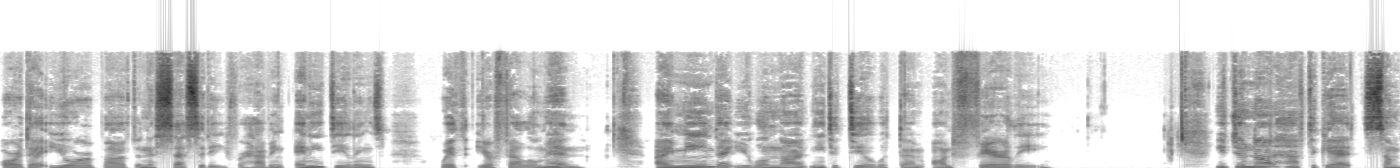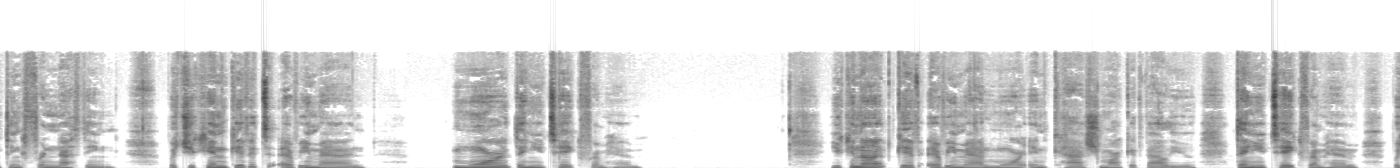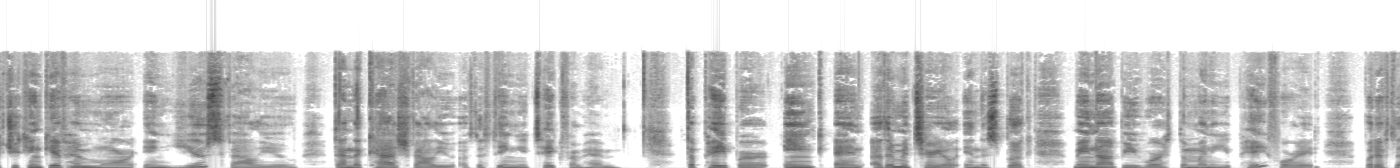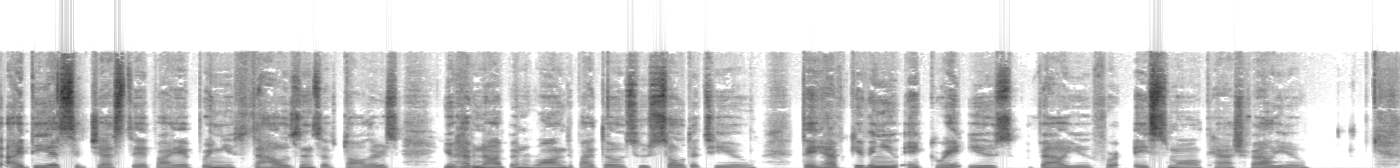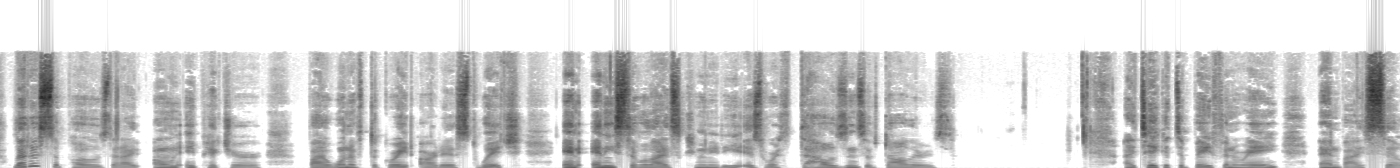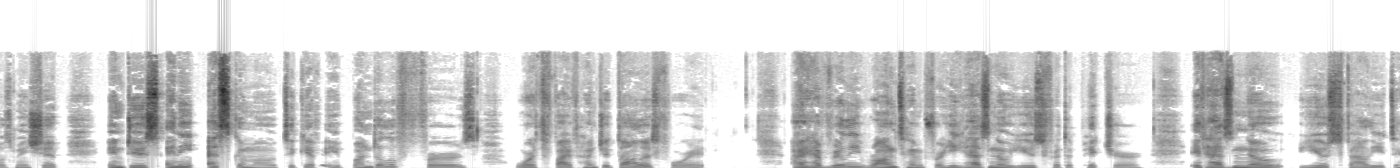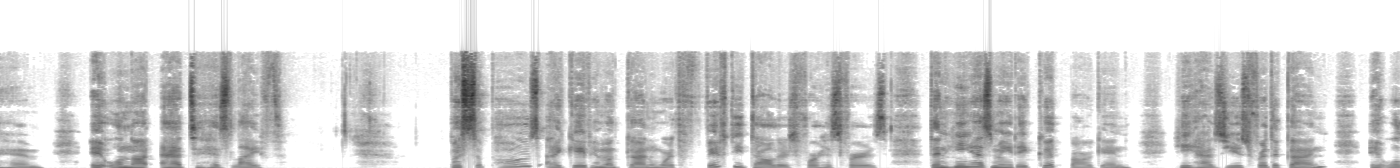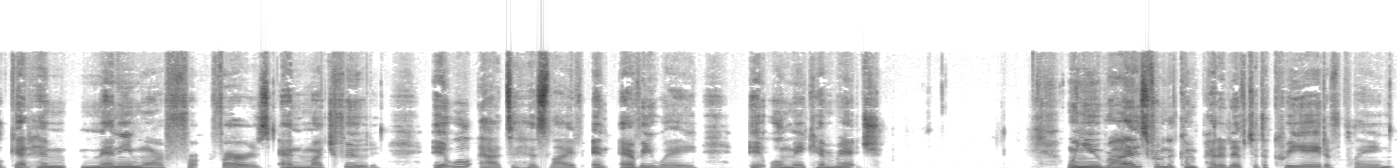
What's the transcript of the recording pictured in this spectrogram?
or that you are above the necessity for having any dealings with your fellow men. I mean that you will not need to deal with them unfairly. You do not have to get something for nothing, but you can give it to every man more than you take from him. You cannot give every man more in cash market value than you take from him, but you can give him more in use value than the cash value of the thing you take from him. The paper, ink, and other material in this book may not be worth the money you pay for it, but if the ideas suggested by it bring you thousands of dollars, you have not been wronged by those who sold it to you. They have given you a great use value for a small cash value. Let us suppose that I own a picture by one of the great artists, which, in any civilized community, is worth thousands of dollars. I take it to Baffin Bay and by salesmanship induce any Eskimo to give a bundle of furs worth five hundred dollars for it. I have really wronged him for he has no use for the picture. It has no use value to him. It will not add to his life. But suppose I gave him a gun worth fifty dollars for his furs, then he has made a good bargain. He has use for the gun. It will get him many more furs and much food. It will add to his life in every way. It will make him rich. When you rise from the competitive to the creative plane,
